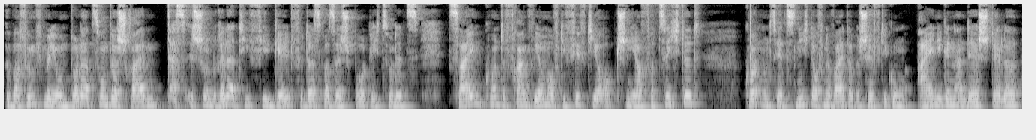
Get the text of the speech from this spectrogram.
über 5 Millionen Dollar zu unterschreiben. Das ist schon relativ viel Geld für das, was er sportlich zuletzt zeigen konnte. Frank, wir haben auf die 50-Year-Option ja verzichtet, konnten uns jetzt nicht auf eine Weiterbeschäftigung einigen an der Stelle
